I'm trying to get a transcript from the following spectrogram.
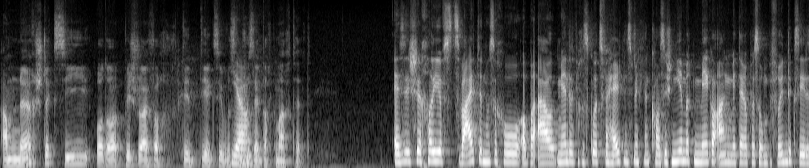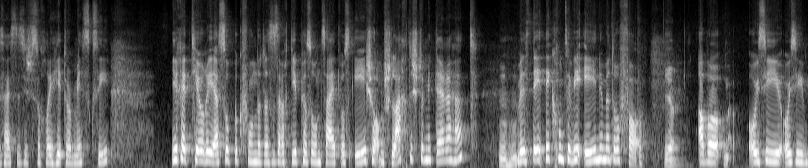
am nächsten gewesen, oder bist du einfach die, die gewesen, die es Ja. dann schlussendlich gemacht hat? Es ist ein bisschen aufs Zweite rausgekommen, aber auch, wir haben einfach ein gutes Verhältnis miteinander. Es war niemand mega eng mit dieser Person befreundet. Gewesen. Das heisst, es war so ein bisschen Hit or Miss. Gewesen. Ich hätte die Theorie auch super gefunden, dass es einfach die Person sagt, die es eh schon am schlechtesten mit der hat. Weil dort, dort kommt es ja wie eh nicht mehr drauf an. Ja. Aber unsere, unsere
